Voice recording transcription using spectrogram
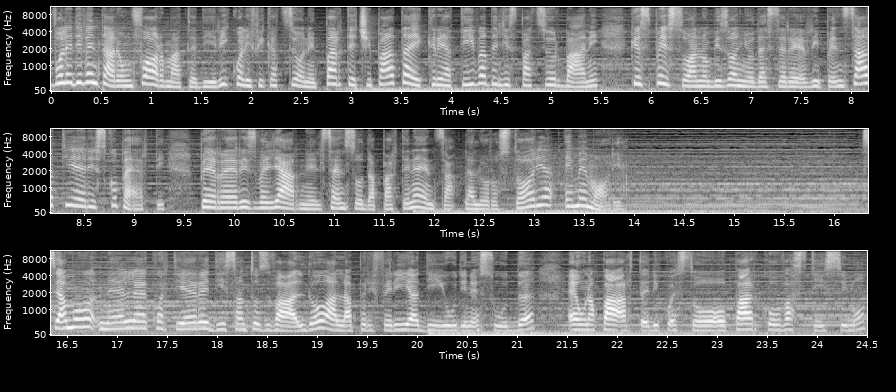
vuole diventare un format di riqualificazione partecipata e creativa degli spazi urbani che spesso hanno bisogno di essere ripensati e riscoperti per risvegliarne il senso d'appartenenza, la loro storia e memoria. Siamo nel quartiere di Sant'Osvaldo, alla periferia di Udine Sud, è una parte di questo parco vastissimo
